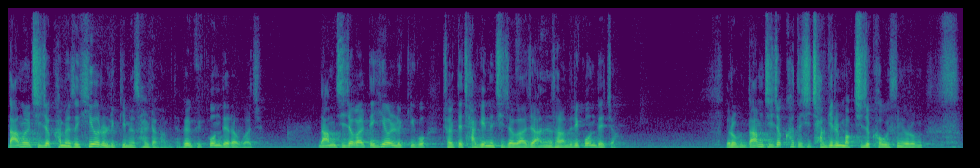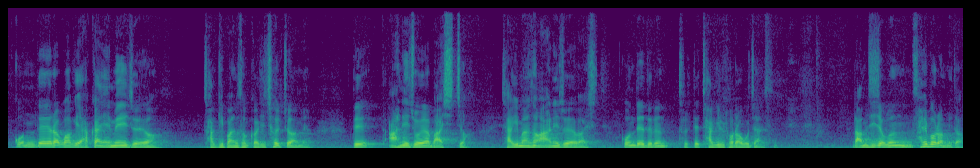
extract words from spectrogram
남을 지적하면서 희열을 느끼며 살다 갑니다. 그게 꼰대라고 하죠. 남 지적할 때 희열 느끼고 절대 자기는 지적하지 않은 사람들이 꼰대죠. 여러분 남 지적하듯이 자기를 막 지적하고 있으면 여러분 꼰대라고 하기 약간 애매해져요. 자기 반성까지 철저하면. 근데 안 해줘야 맛있죠. 자기 반성 안 해줘야 맛있죠. 꼰대들은 절대 자기를 돌아보지 않습니다. 남 지적은 살벌합니다.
